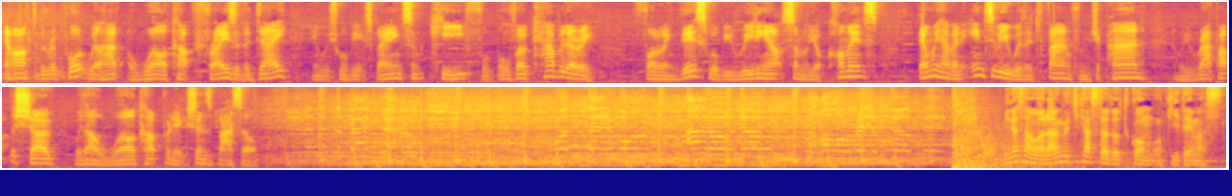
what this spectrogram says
Now, after the report, we'll have a World Cup phrase of the day in which we'll be explaining some key football vocabulary. Following this, we'll be reading out some of your comments. Then we have an interview with a fan from Japan, and we wrap up the show with our World Cup predictions battle. 皆さんはラングチキャスター .com を聞いています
